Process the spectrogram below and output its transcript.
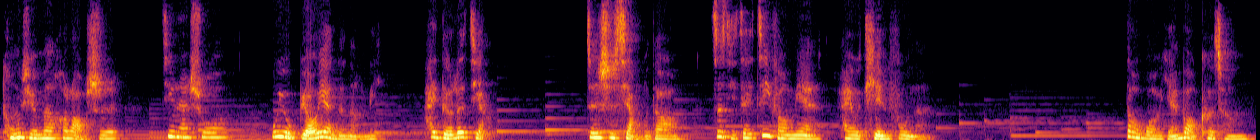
同学们和老师竟然说我有表演的能力，还得了奖，真是想不到自己在这方面还有天赋呢。道宝研宝课程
